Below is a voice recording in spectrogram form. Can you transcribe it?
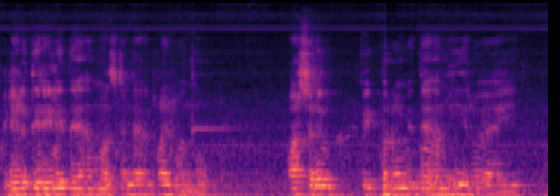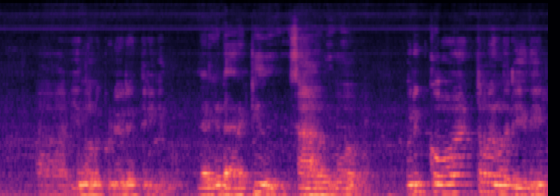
പിന്നീട് തിരയിൽ ഇദ്ദേഹം അസിസ്റ്റന്റ് ഡയറക്ടറായിട്ട് വന്നു. വർഷങ്ങൾക്ക് ഇപ്പുറം ഇദ്ദേഹം ഹീറോ ആയി ആ, ഈ നുണക്കുടി വരെ എത്തിയിരിക്കുന്നു ഡയറക്റ്റ് ചെയ്തു. ഒരു കോ ആക്ടർ എന്ന രീതിയിൽ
